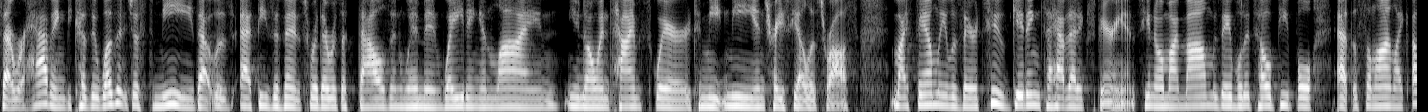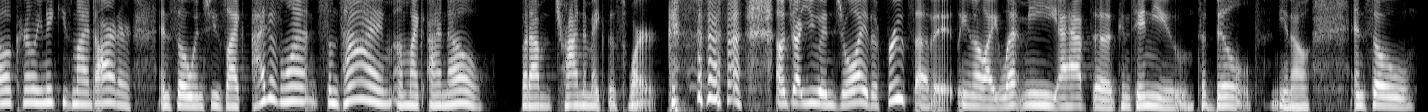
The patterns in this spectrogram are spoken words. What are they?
that we're having because it wasn't just me that was at these events where there was a thousand women waiting in line, you know, in Times Square to meet me and Tracee Ellis Ross. My family was there too, getting to have that experience. You know, my mom was able to tell people at the salon, like, oh, Curly Nikki's my daughter. And so when she's like, I just want some time, I'm like, I know, but I'm trying to make this work. I'm trying you enjoy the fruits of it. You know, like let me I have to continue to build, you know. And so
